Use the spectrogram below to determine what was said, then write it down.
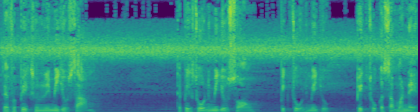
แต่พระภิกษุนี่มีอยู่สามแต่ภิกษุนี่มีอยู่สองภิกษุนี่มีอยู่ภิกษุกับสมณเณร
